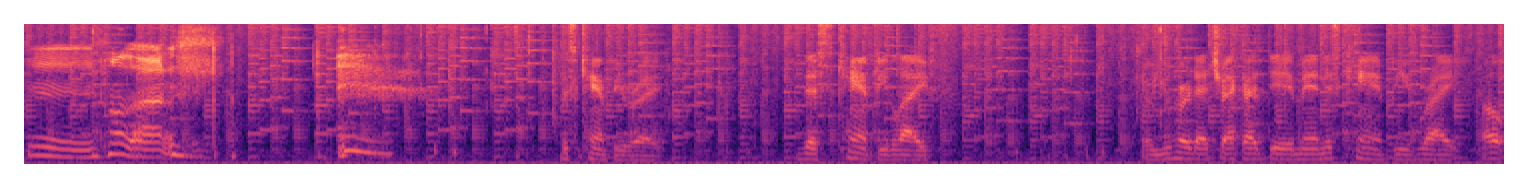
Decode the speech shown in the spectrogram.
Hmm, hold on. This can't be right. This can't be life. Yo, you heard that track I did, man. This can't be right. Oh,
